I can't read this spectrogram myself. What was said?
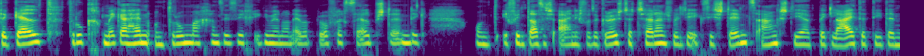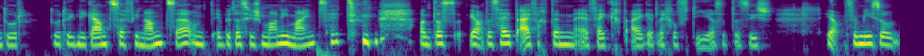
den Gelddruck mega haben und darum machen sie sich irgendwie noch nebenberuflich selbstständig. Und ich finde, das ist eine der grössten Challenges, weil die Existenzangst, die begleitet die dann durch, durch deine ganzen Finanzen und eben das ist Money Mindset und das, ja, das hat einfach den Effekt eigentlich auf die. Also das ist ja, für mich so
